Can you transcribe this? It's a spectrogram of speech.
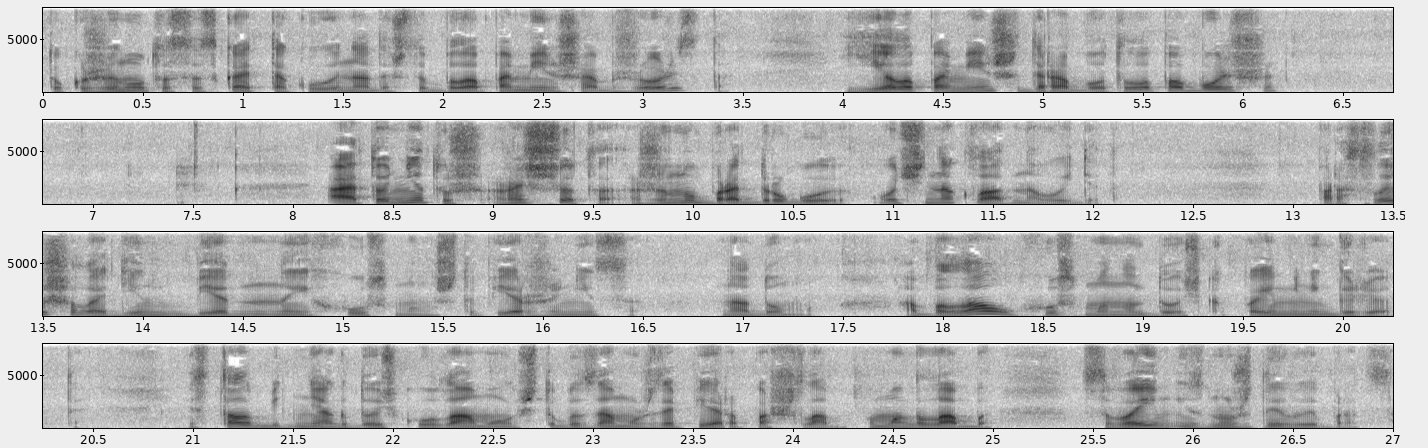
Только жену-то сыскать такую надо, чтобы была поменьше обжориста, ела поменьше, да работала побольше. А то нет уж расчета жену брать другую, очень накладно выйдет. Прослышал один бедный Хусман, что Пьер жениться надумал. А была у Хусмана дочка по имени Гретте. И стал бедняк дочку уламывать, чтобы замуж за пера пошла помогла бы своим из нужды выбраться.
